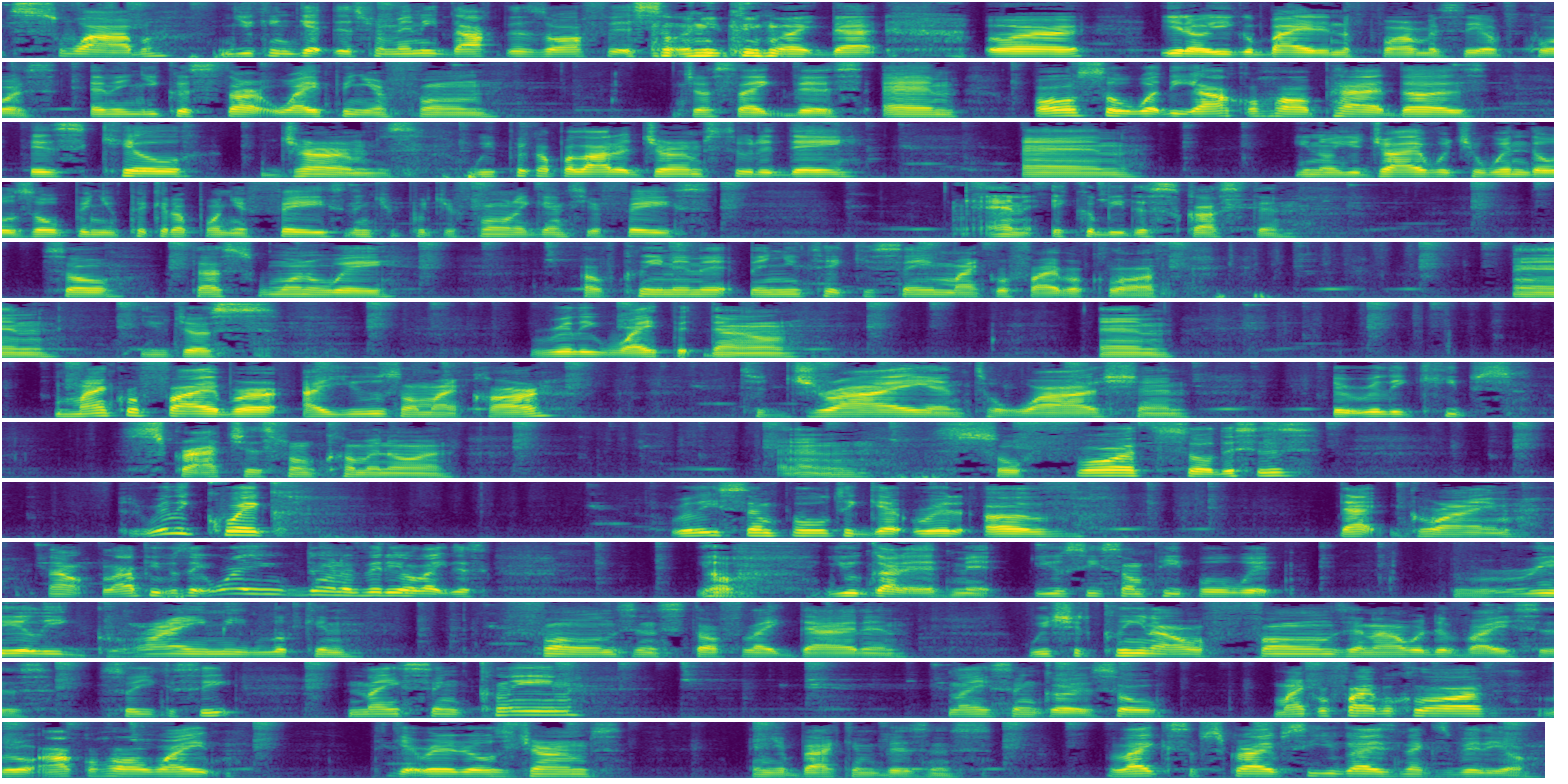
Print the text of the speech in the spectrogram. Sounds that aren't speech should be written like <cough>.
swab. You can get this from any doctor's office <laughs> or anything like that. Or, you know, you could buy it in the pharmacy, of course. And then you could start wiping your phone just like this. And also what the alcohol pad does is kill germs. We pick up a lot of germs through the day. And, you know, you drive with your windows open, you pick it up on your face, then you put your phone against your face. And it could be disgusting. So that's one way of cleaning it. Then you take your same microfiber cloth and you just really wipe it down. And microfiber I use on my car to dry and to wash and it really keeps scratches from coming on. And so forth. So this is really quick really simple to get rid of that grime. Now, a lot of people say, why are you doing a video like this? Yo, you gotta admit, you see some people with really grimy looking phones and stuff like that. And we should clean our phones and our devices. So you can see, nice and clean. Nice and good. So, microfiber cloth, little alcohol wipe to get rid of those germs. And you're back in business like subscribe see you guys next video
